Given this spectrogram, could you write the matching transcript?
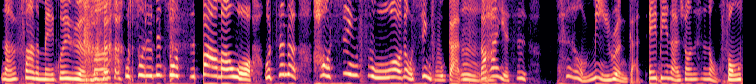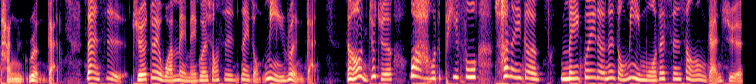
南法的玫瑰园吗？我坐在这边做丝。爸妈，我我真的好幸福哦，这种幸福感。嗯，然后它也是是那种蜜润感，AB 蓝霜就是那种丰弹润感，但是绝对完美玫瑰霜是那种蜜润感。然后你就觉得哇，我的皮肤穿了一个玫瑰的那种蜜膜在身上那种感觉，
